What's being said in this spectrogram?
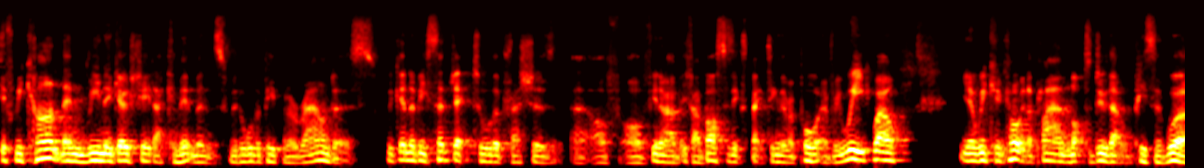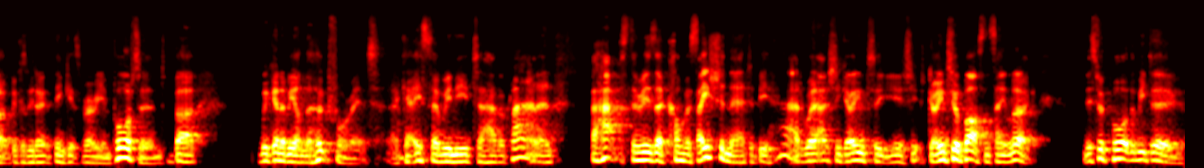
if we can't then renegotiate our commitments with all the people around us we're going to be subject to all the pressures uh, of of you know if our boss is expecting the report every week well you know we can come up with a plan not to do that piece of work because we don't think it's very important but we're going to be on the hook for it. Okay, so we need to have a plan, and perhaps there is a conversation there to be had. We're actually going to you going to your boss and saying, "Look, this report that we do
